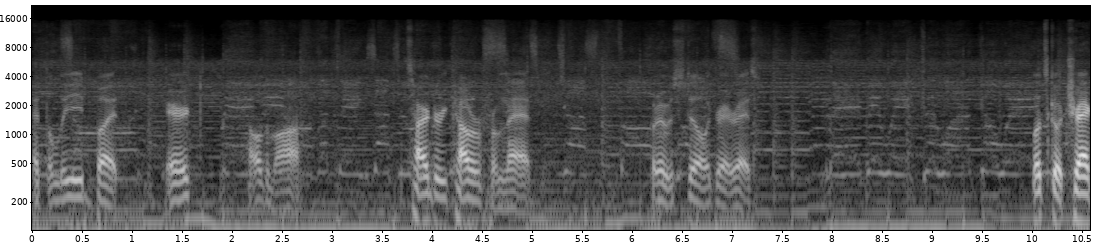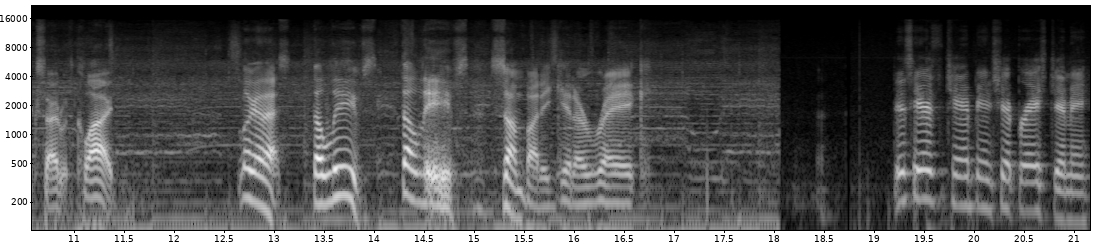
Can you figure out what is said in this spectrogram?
at the lead, but Eric held him off. It's hard to recover from that, but it was still a great race. Let's go trackside with Clyde. Look at this. The leaves. The leaves. Somebody get a rake. This here's the championship race, Jimmy.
